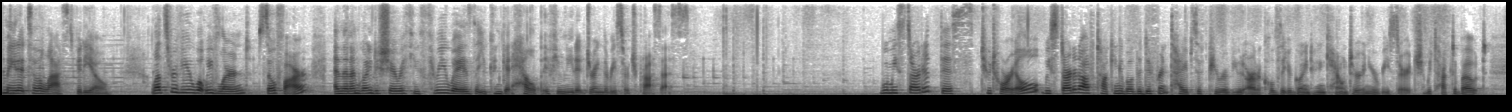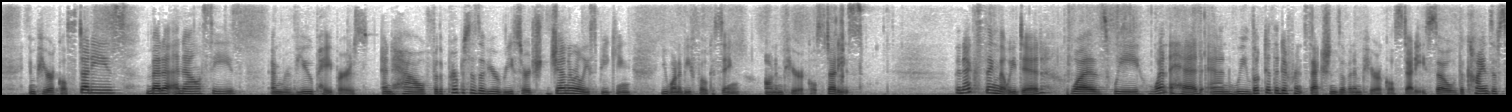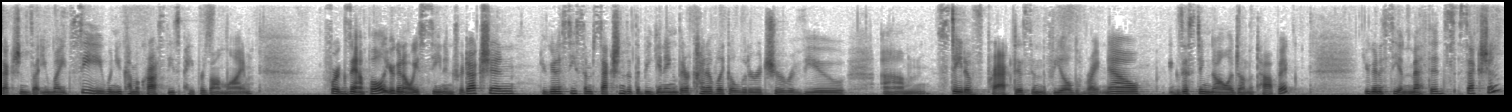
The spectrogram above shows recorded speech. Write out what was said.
have made it to the last video. Let's review what we've learned so far, and then I'm going to share with you three ways that you can get help if you need it during the research process. When we started this tutorial, we started off talking about the different types of peer-reviewed articles that you're going to encounter in your research. We talked about empirical studies, meta-analyses, and review papers, and how, for the purposes of your research, generally speaking, you want to be focusing on empirical studies. The next thing that we did was we went ahead and we looked at the different sections of an empirical study. So the kinds of sections that you might see when you come across these papers online. For example, you're going to always see an introduction. You're going to see some sections at the beginning that are kind of like a literature review, um, state of practice in the field right now, existing knowledge on the topic. You're going to see a methods section.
